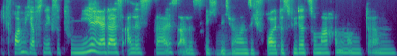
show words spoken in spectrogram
ich freue mich aufs nächste Turnier. Ja, da ist alles, da ist alles richtig, mhm. wenn man sich freut, das wieder zu machen und ähm,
